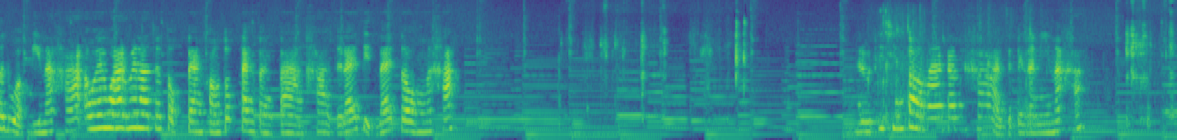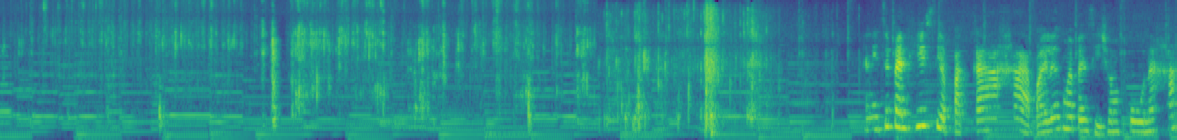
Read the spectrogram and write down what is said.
สะดวกดีนะคะ เอาไว้วัดเวลาจะตกแต่งของตกแต่งต่างๆ ค่ะ จะได้ติดได้ตรงนะคะมาดูที่ชิ้นต่อมากันค่ะ จะเป็นอันนี้นะคะ อันนี้จะเป็นที่เสียบปากกาค่ะปอยเลือกมาเป็นสีชมพูนะคะ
